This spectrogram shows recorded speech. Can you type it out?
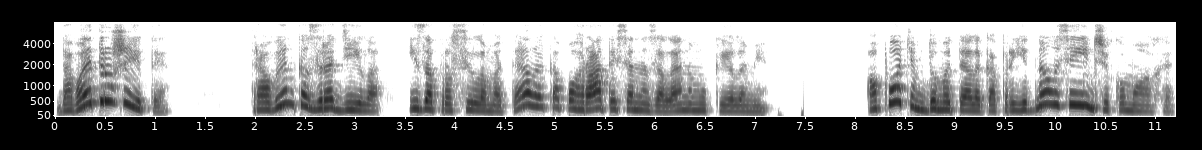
Давай дружити. Травинка зраділа і запросила метелика погратися на зеленому килимі. А потім до метелика приєдналися інші комахи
